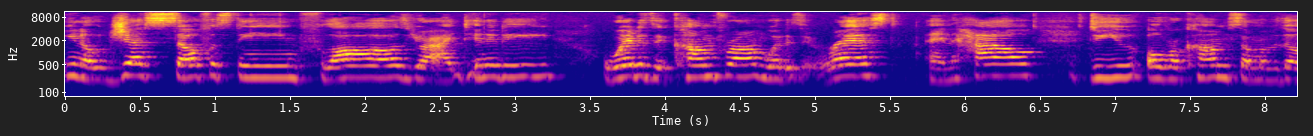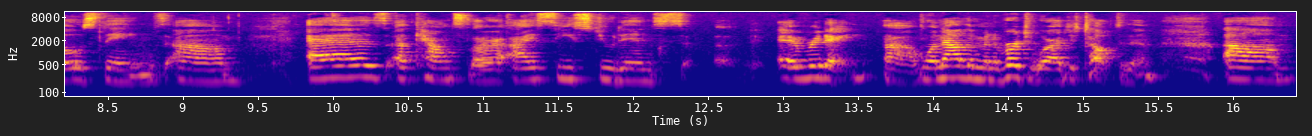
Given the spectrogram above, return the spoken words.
you know, just self esteem, flaws, your identity. Where does it come from? Where does it rest? And how do you overcome some of those things? Um, as a counselor, I see students every day. Uh, well, now I'm in a virtual, I just talk to them. Um,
